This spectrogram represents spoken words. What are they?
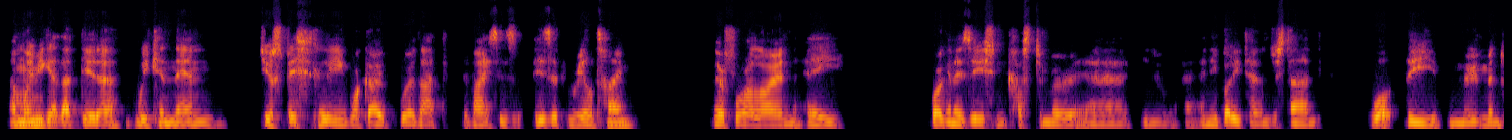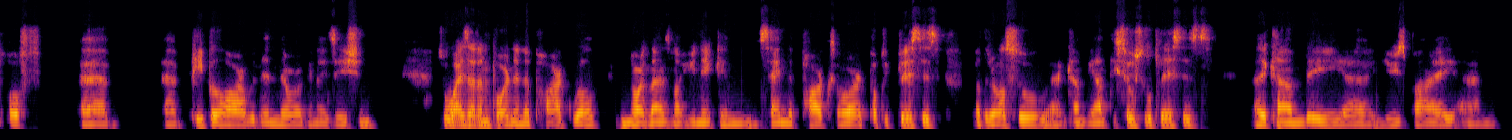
And when we get that data, we can then just basically work out where that device is, is at real time, therefore allowing a organization, customer, uh, you know, anybody to understand what the movement of uh, uh, people are within their organization. So why is that important in a park? Well, Northern Ireland is not unique in saying that parks are public places, but they also uh, can be antisocial places. They can be uh, used by um,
